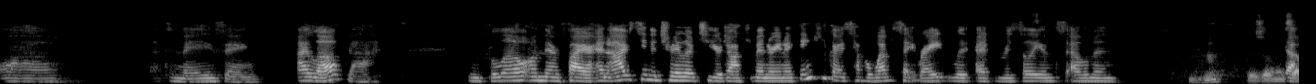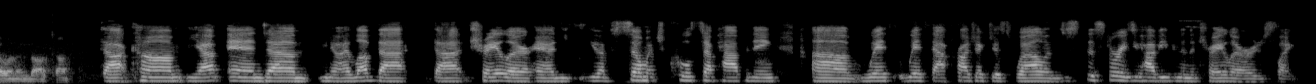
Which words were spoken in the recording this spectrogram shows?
Wow, that's amazing. I love that. You blow on their fire. And I've seen the trailer to your documentary, and I think you guys have a website, right? With, At Resilience Element. Mm-hmm. ResilienceElement.com. Dot com. Yep. And um, you know, I love that that trailer and you have so much cool stuff happening um, with with that project as well and just the stories you have even in the trailer are just like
